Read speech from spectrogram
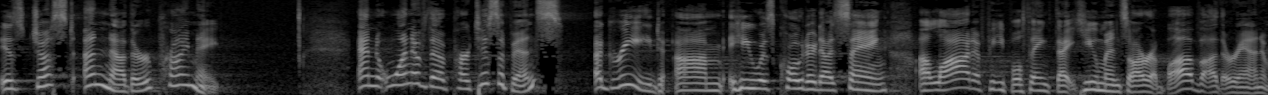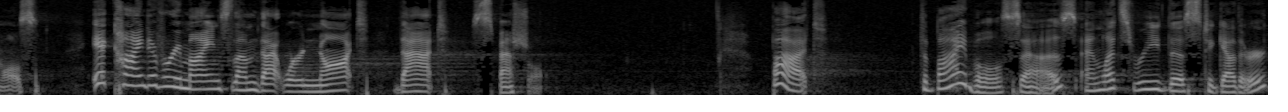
is just another primate. And one of the participants agreed. Um, he was quoted as saying, A lot of people think that humans are above other animals. It kind of reminds them that we're not that special. But the Bible says, and let's read this together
